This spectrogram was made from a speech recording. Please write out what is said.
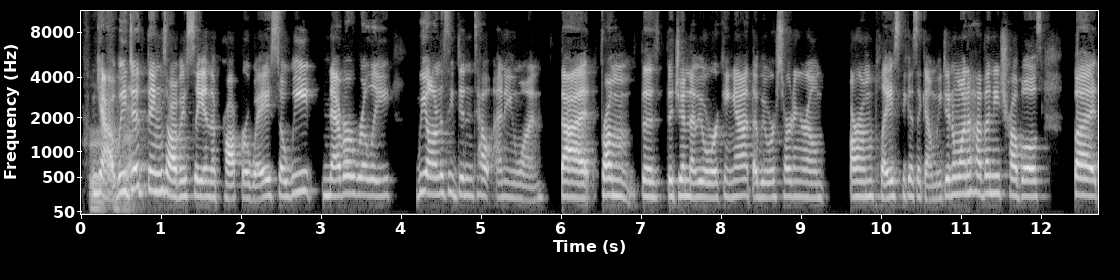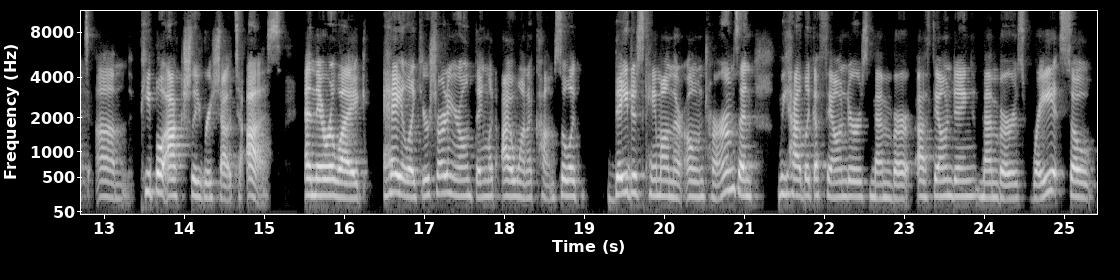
For, yeah, for we that. did things obviously in the proper way. So we never really we honestly didn't tell anyone that from the the gym that we were working at that we were starting our own our own place because again we didn't want to have any troubles but um, people actually reached out to us and they were like hey like you're starting your own thing like i want to come. So like they just came on their own terms and we had like a founders member a founding members rate. So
